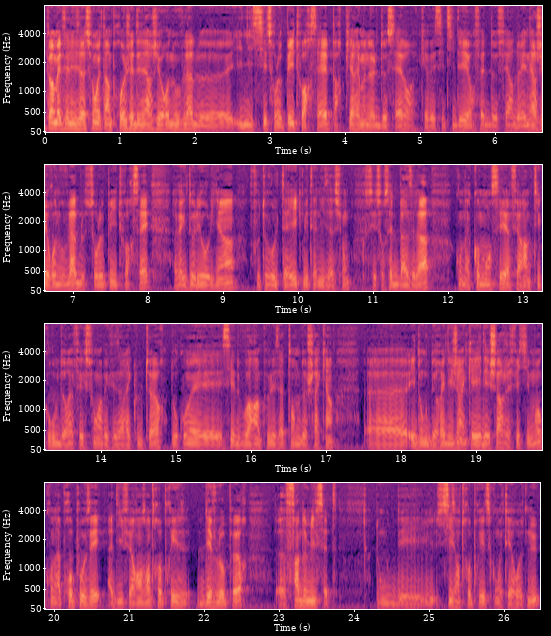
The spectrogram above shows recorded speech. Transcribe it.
L'hyperméthanisation est un projet d'énergie renouvelable euh, initié sur le pays Touarçais par Pierre-Emmanuel de Sèvres, qui avait cette idée en fait de faire de l'énergie renouvelable sur le pays Touarçais avec de l'éolien, photovoltaïque, méthanisation. C'est sur cette base-là qu'on a commencé à faire un petit groupe de réflexion avec les agriculteurs. Donc on a essayé de voir un peu les attentes de chacun euh, et donc de rédiger un cahier des charges effectivement qu'on a proposé à différentes entreprises développeurs euh, fin 2007 donc des six entreprises qui ont été retenues,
